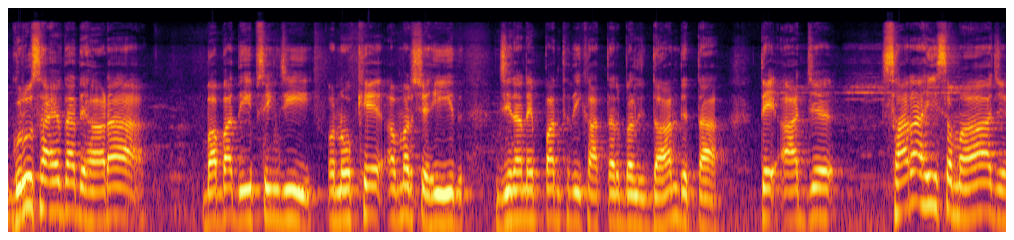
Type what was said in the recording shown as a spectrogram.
ਗੁਰੂ ਸਾਹਿਬ ਦਾ ਦਿਹਾੜਾ ਬਾਬਾ ਦੀਪ ਸਿੰਘ ਜੀ, ਅਨੋਖੇ ਅਮਰ ਸ਼ਹੀਦ, ਜਿਨ੍ਹਾਂ ਨੇ ਪੰਥ ਦੀ ਖਾਤਰ ਬਲੀਦਾਨ ਦਿੱਤਾ ਤੇ ਅੱਜ ਸਾਰਾ ਹੀ ਸਮਾਜ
